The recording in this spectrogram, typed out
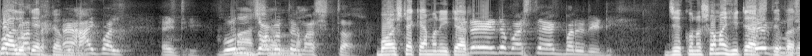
কোয়ালিটি একটা গরু। High quality eighty. গরু জগতের মাস্টার বয়সটা কেমন এটা? এটা বয়সটা একবারে রেডি যে কোনো সময় হিটে আসতে পারে।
